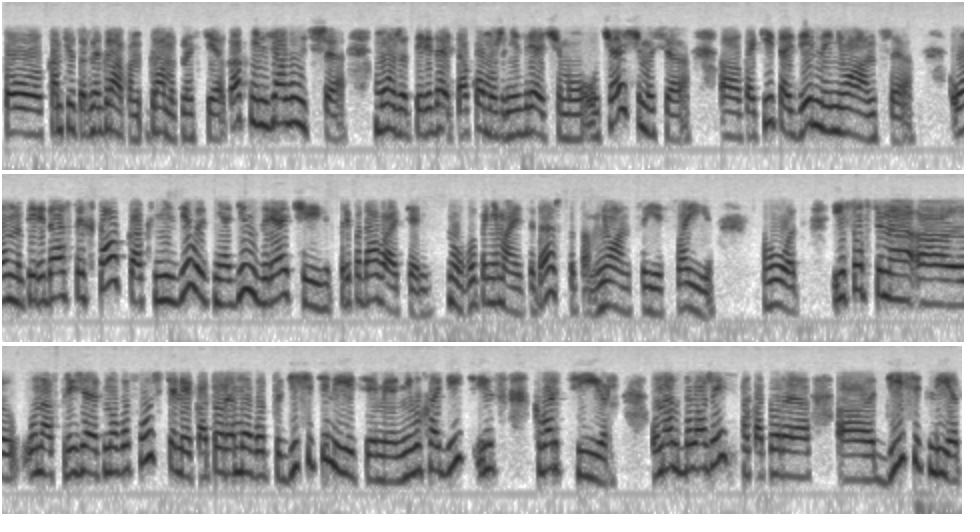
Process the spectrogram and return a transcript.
по компьютерной грамотности как нельзя лучше может передать такому же незрячему учащемуся какие-то отдельные нюансы он передаст их так, как не сделает ни один зрячий преподаватель. Ну, вы понимаете, да, что там нюансы есть свои. Вот. И, собственно, а, у нас приезжает много слушателей, которые могут десятилетиями не выходить из квартир. У нас была женщина, которая 10 а, лет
